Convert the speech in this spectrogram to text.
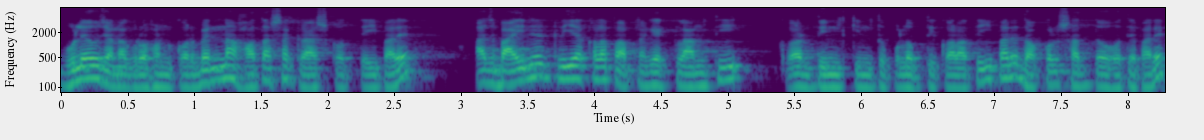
ভুলেও যেন গ্রহণ করবেন না, হতাশা গ্রাস করতেই পারে। আজ বাইরের ক্রিয়াকলাপ আপনাকে ক্লান্তিকর দিন কিন্তু উপলব্ধি করাতেই পারে দখল সাধ্য হতে পারে।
